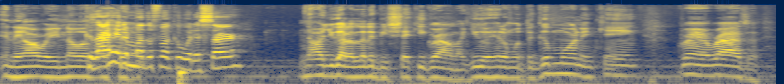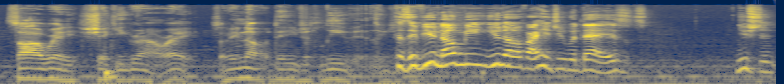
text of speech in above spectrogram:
and they already know. it, Because I like hit a motherfucker with a sir. No, you gotta let it be shaky ground. Like you hit them with the good morning, King, Grand Rising. It's already shaky ground, right? So they know. Then you just leave it. Because if you know me, you know if I hit you with that, is you should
